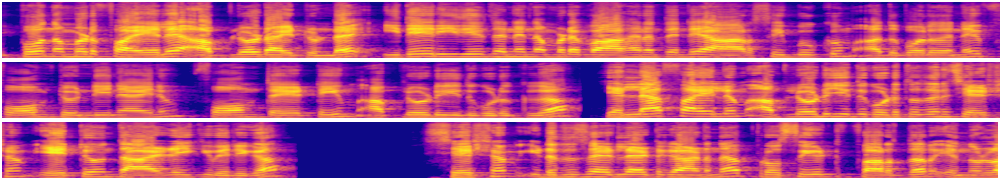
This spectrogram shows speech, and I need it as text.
ഇപ്പോൾ നമ്മുടെ ഫയൽ അപ്ലോഡ് ആയിട്ടുണ്ട്. ഇതേ രീതിയിൽ തന്നെ നമ്മുടെ വാഹനത്തിന്റെ ആർ സി ബുക്കും അതുപോലെ തന്നെ ഫോം ട്വന്റി നയനും ഫോം തേർട്ടിയും അപ്ലോഡ് ചെയ്ത് കൊടുക്കുക. എല്ലാ ഫയലും അപ്ലോഡ് ചെയ്ത് കൊടുത്തതിന് ശേഷം ഏറ്റവും താഴേക്ക് വരിക. ശേഷം ഇടത് സൈഡിലായിട്ട് കാണുന്ന പ്രൊസീഡ് ഫർദർ എന്നുള്ള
